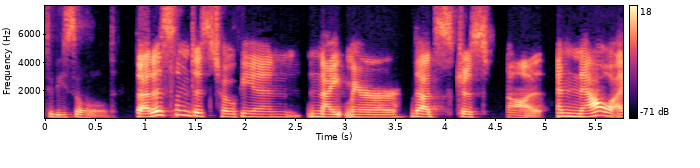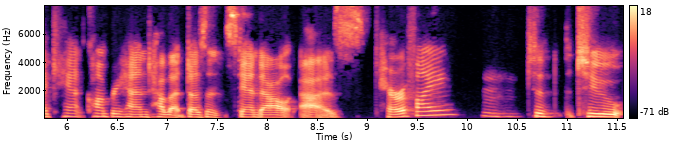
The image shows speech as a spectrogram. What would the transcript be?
to be sold that is some dystopian nightmare that's just not and now i can't comprehend how that doesn't stand out as terrifying mm-hmm. to to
